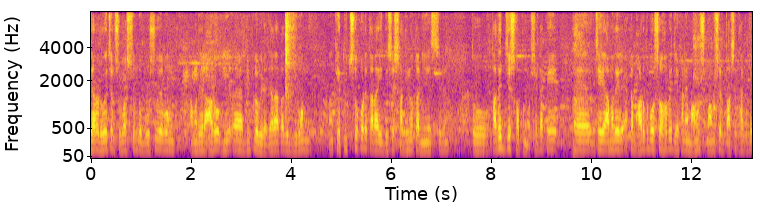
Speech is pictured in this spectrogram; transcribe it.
যারা রয়েছেন, সুভাষচন্দ্র বসু এবং আমাদের আরও বিপ্লবীরা যারা তাদের জীবনকে তুচ্ছ করে তারা এই দেশের স্বাধীনতা নিয়ে এসেছিলেন। তো তাদের যে স্বপ্ন, সেটাকে যে আমাদের একটা ভারতবর্ষ হবে, যেখানে মানুষ মানুষের পাশে থাকবে,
